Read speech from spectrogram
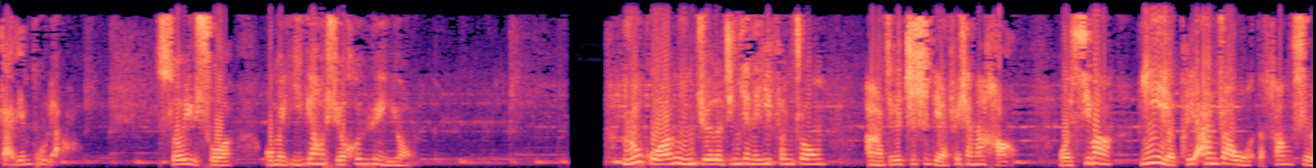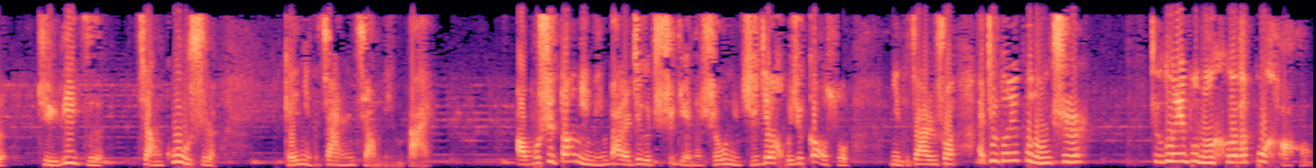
改变不了。所以说，我们一定要学会运用。如果您觉得今天的一分钟，啊，这个知识点非常的好，我希望你也可以按照我的方式举例子、讲故事，给你的家人讲明白，而不是当你明白了这个知识点的时候，你直接回去告诉你的家人说：“哎，这个东西不能吃，这个东西不能喝，它不好。”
